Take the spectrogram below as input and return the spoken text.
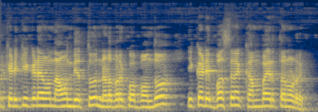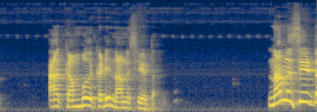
ಕಿಟಕಿ ಕಡೆ ಒಂದು ಅವಂದಿತ್ತು ನಡ್ಬರ್ಕೆ ಒಬ್ಬ ಒಂದು ಈ ಕಡೆ ಬಸ್ಸಿನ ಕಂಬ ಇರ್ತಾವೆ ನೋಡ್ರಿ. ಆ ಕಂಬದ ಕಡೆ ನನ್ನ ಸೀಟ. ನನ್ನ ಸೀಟ,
